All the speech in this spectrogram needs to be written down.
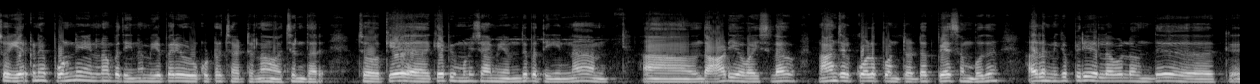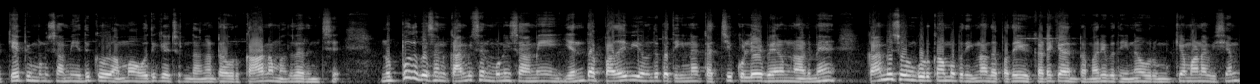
ஸோ ஏற்கனவே பொன்னையன்லாம் பார்த்தீங்கன்னா மிகப்பெரிய ஒரு குற்றச்சாட்டுலாம் வச்சுருந்தார். ஸோ கே கேபி முனுசாமி வந்து பார்த்தீங்கன்னா இந்த ஆடியோ வாய்ஸில் நாஞ்சல் கோலப்பன்ட்ட பேசும்போது அதில் மிகப்பெரிய லெவலில் வந்து கே- கேபி முனுசாமி எதுக்கு அம்மா ஒதுக்கி வச்சுருந்தாங்கன்ற ஒரு காரணம் அதில் இருந்துச்சு. முப்பது பர்சன்ட் கமிஷன் முனுசாமி எந்த பதவியை வந்து பார்த்திங்கன்னா கட்சிக்குள்ளேயே வேணும்னாலுமே கமிஷன் கொடுக்காம பார்த்திங்கன்னா அந்த பதவி கிடைக்காதுன்ற மாதிரி பார்த்திங்கன்னா ஒரு முக்கியமான விஷயம்.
